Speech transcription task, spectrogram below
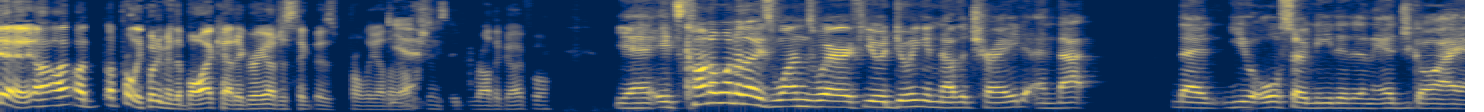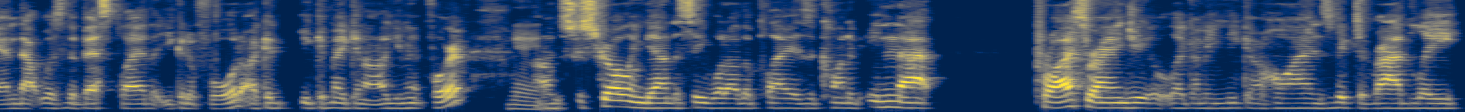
yeah, I, would probably put him in the buy category. I just think there's probably other yeah. options you'd rather go for. Yeah, it's kind of one of those ones where if you were doing another trade and that that you also needed an edge guy and that was the best player that you could afford, I could you could make an argument for it. Um, yeah. I'm just scrolling down to see what other players are kind of in that price range. Like I mean, Nicho Hynes, Victor Radley.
